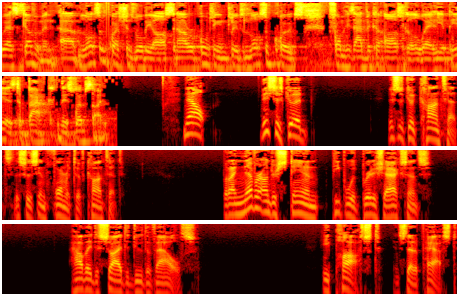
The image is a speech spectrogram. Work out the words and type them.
US government. Uh, lots of questions will be asked, and our reporting includes lots of quotes from his advocate article where he appears to back this website. Now, this is good. This is good content. This is informative content. But I never understand people with British accents how they decide to do the vowels. He passed instead of passed.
